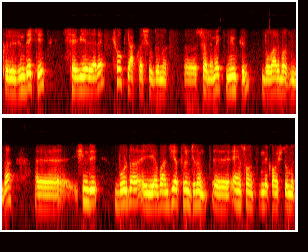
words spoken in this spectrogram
krizindeki seviyelere çok yaklaşıldığını söylemek mümkün dolar bazında. Şimdi burada yabancı yatırımcının en son sizinle konuştuğumuz,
